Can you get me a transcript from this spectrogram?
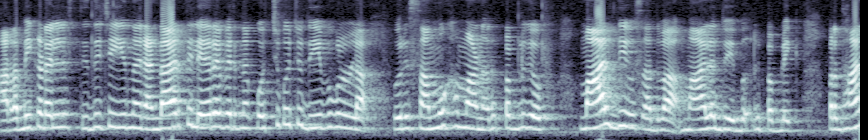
അറബിക്കടലിൽ സ്ഥിതി ചെയ്യുന്ന രണ്ടായിരത്തിലേറെ വരുന്ന കൊച്ചു കൊച്ചു ദ്വീപുകളുള്ള ഒരു സമൂഹമാണ് റിപ്പബ്ലിക് ഓഫ് മാൽദ്വീപ്സ് അഥവാ മാലദ്വീപ് റിപ്പബ്ലിക് പ്രധാന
